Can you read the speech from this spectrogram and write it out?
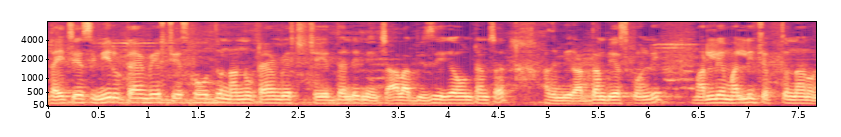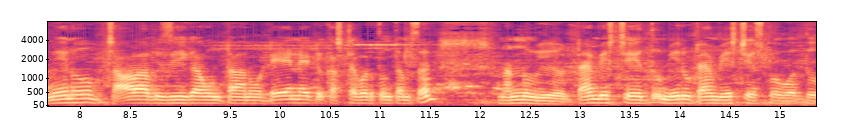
దయచేసి మీరు టైం వేస్ట్ చేసుకోవద్దు నన్ను టైం వేస్ట్ చేయొద్దండి. నేను చాలా బిజీగా ఉంటాను సార్. అది మీరు అర్థం చేసుకోండి. మళ్ళీ మళ్ళీ చెప్తున్నాను. నేను చాలా బిజీగా ఉంటాను. ఉంటాను డే అండ్ నైట్ కష్టపడుతుంటాం సార్. నన్ను టైం వేస్ట్ చేయొద్దు మీరు టైం వేస్ట్ చేసుకోవద్దు.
